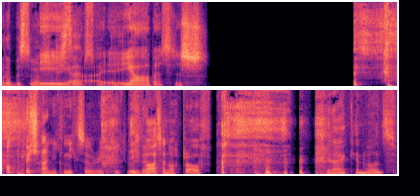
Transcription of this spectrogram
Oder bist du dann für dich ja, selbst? wütend? ja, aber es ist. kommt wahrscheinlich nicht so richtig Ich rüber. warte noch drauf. Wie lange kennen wir uns?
